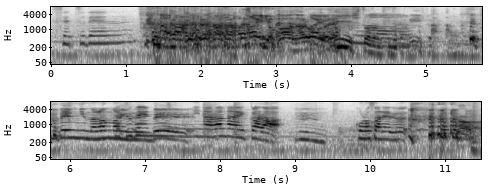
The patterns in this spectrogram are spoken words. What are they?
節電？配慮ああなるほどね。いい人ですね。あーいい人。節電にならないの節電でにならないから。うん殺される。あ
